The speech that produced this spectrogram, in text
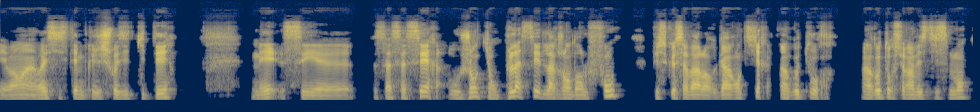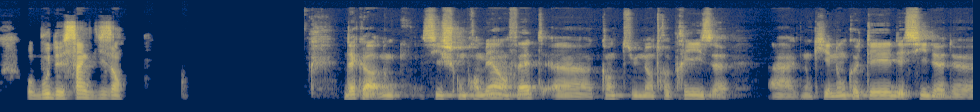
vraiment un vrai système que j'ai choisi de quitter. Mais c'est ça, ça sert aux gens qui ont placé de l'argent dans le fonds, puisque ça va leur garantir un retour, un retour sur investissement au bout de 5-10 ans. D'accord. Donc, si je comprends bien, en fait, quand une entreprise donc, qui est non cotée décide de,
